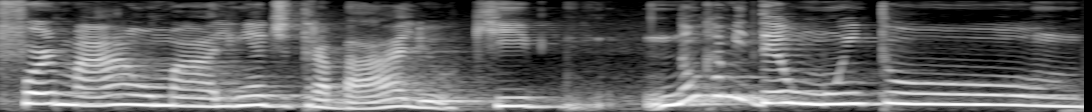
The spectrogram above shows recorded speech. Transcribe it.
formar uma linha de trabalho que nunca me deu muito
